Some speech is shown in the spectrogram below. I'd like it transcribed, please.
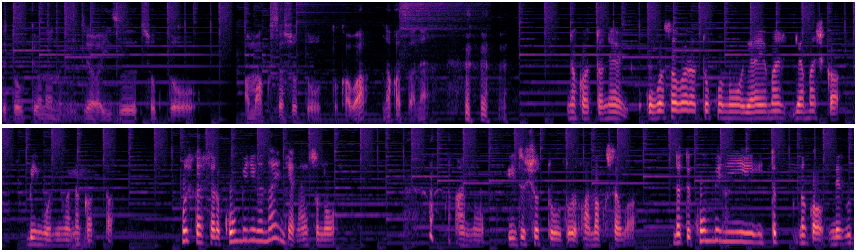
て東京なのに、じゃあ伊豆諸島、天草諸島とかはなかったね。なかったね。小笠原とこの八重山山しかビンゴにはなかった。もしかしたらコンビニがないんじゃない？その、あの、伊豆諸島と天草は。だってコンビニ行った、なんか巡っ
